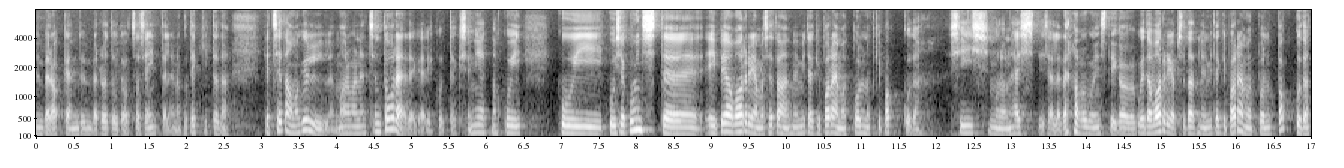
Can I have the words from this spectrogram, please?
ümber akende, ümber rõdude otsaseintele nagu tekitada. et seda ma küll, ma arvan, et see on tore tegelikult, eks ju, nii et noh, kui kui, kui see kunst eh, ei pea varjama seda, et meil midagi paremat polnudki pakkuda, siis mul on hästi selle tänavakunstiga, aga kui ta varjab seda, et meil midagi paremat polnud pakkuda,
